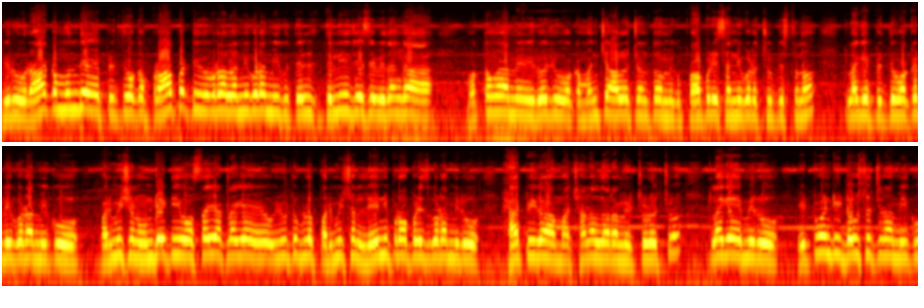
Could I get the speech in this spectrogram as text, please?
మీరు రాకముందే ప్రతి ఒక్క ప్రాపర్టీ వివరాలన్నీ కూడా మీకు తెలి తెలియజేసే విధంగా మొత్తం కూడా మేము ఈరోజు ఒక మంచి ఆలోచనతో మీకు ప్రాపర్టీస్ అన్నీ కూడా చూపిస్తున్నాం. అట్లాగే ప్రతి ఒక్కటి కూడా మీకు పర్మిషన్ ఉండేటివి వస్తాయి. అట్లాగే యూట్యూబ్లో పర్మిషన్ లేని ప్రాపర్టీస్ కూడా మీరు హ్యాపీగా మా ఛానల్ ద్వారా మీరు చూడొచ్చు. అలాగే మీరు ఎటువంటి డౌట్స్ వచ్చినా మీకు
